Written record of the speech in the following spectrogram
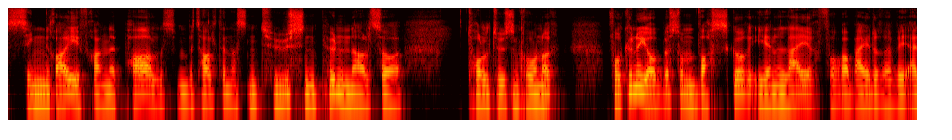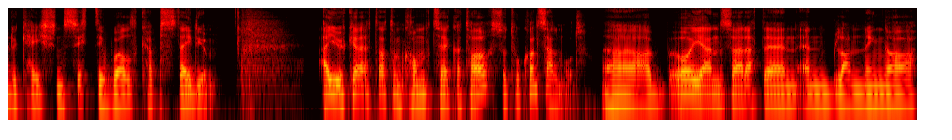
Singh Rai fra Nepal, som betalte nesten 1000 pund, altså 12 000 kroner, for å kunne jobbe som vasker i en leir for arbeidere ved Education City World Cup Stadium. En uke etter at han kom til Qatar, så tok han selvmord. Uh, og igjen så er dette en, en blanding av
